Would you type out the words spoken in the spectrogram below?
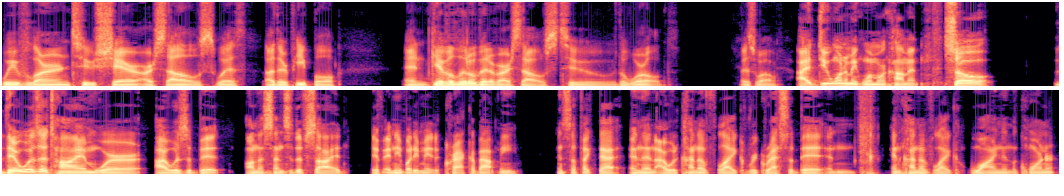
we've learned to share ourselves with other people and give a little bit of ourselves to the world as well. I do want to make one more comment. So there was a time where I was a bit on the sensitive side if anybody made a crack about me and stuff like that, and then I would kind of like regress a bit and and kind of like whine in the corner.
